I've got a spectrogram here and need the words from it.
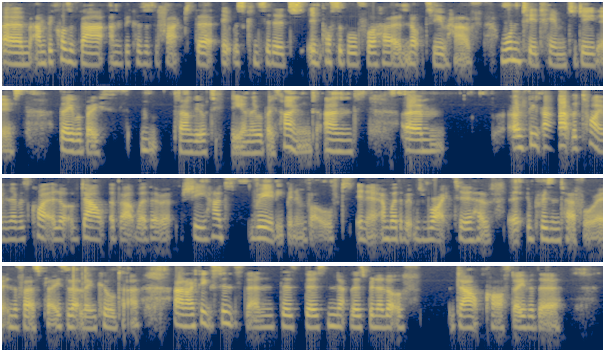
Um, and because of that, and because of the fact that it was considered impossible for her not to have wanted him to do this, they were both found guilty and they were both hanged. And, um, I think at the time there was quite a lot of doubt about whether she had really been involved in it and whether it was right to have uh, imprisoned her for it in the first place, let alone killed her. And I think since then there's there's there's been a lot of doubt cast over the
